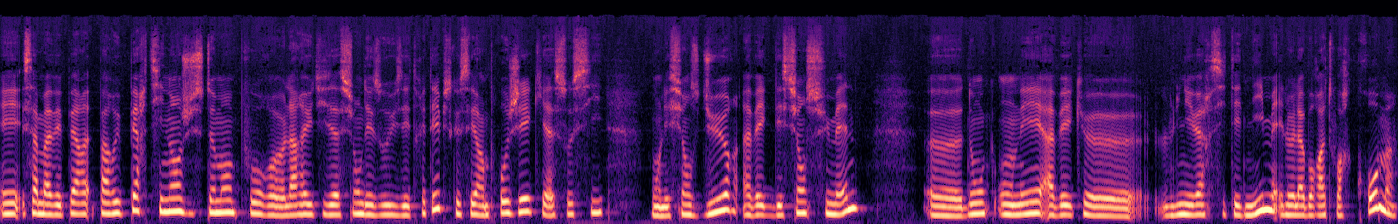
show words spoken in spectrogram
Et ça m'avait paru pertinent justement pour euh, la réutilisation des eaux usées traitées, puisque c'est un projet qui associe les sciences dures avec des sciences humaines. Euh, donc on est avec euh, l'université de Nîmes et le laboratoire Chrome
